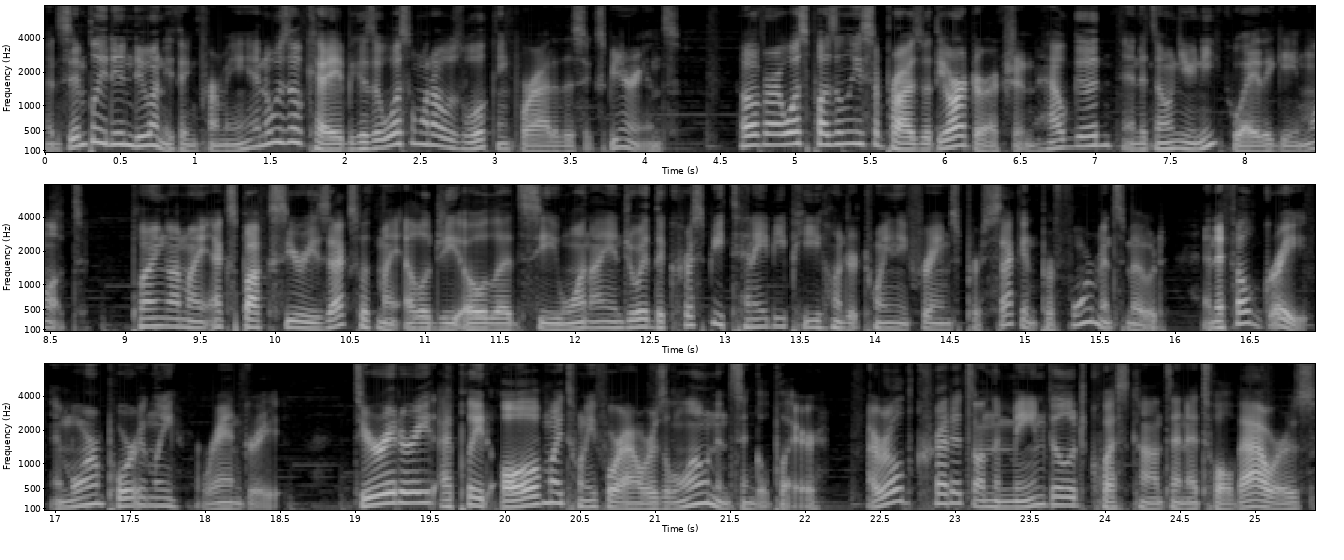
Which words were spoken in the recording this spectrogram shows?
It simply didn't do anything for me, and it was okay because it wasn't what I was looking for out of this experience. However, I was pleasantly surprised with the art direction, how good, in its own unique way, the game looked. Playing on my Xbox Series X with my LG OLED C1, I enjoyed the crispy 1080p 120 frames per second performance mode, and it felt great, and more importantly, ran great. To reiterate, I played all of my 24 hours alone in single player. I rolled credits on the main village quest content at 12 hours,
